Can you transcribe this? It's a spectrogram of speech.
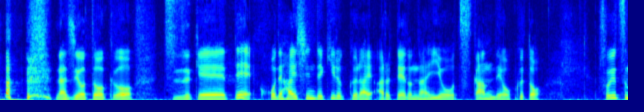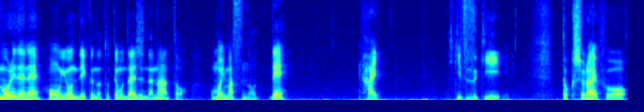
ラジオトークを続けて、ここで配信できるくらいある程度内容をつかんでおくと、そういうつもりでね、本を読んでいくのはとても大事だなと思いますので、はい。引き続き、読書ライフを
